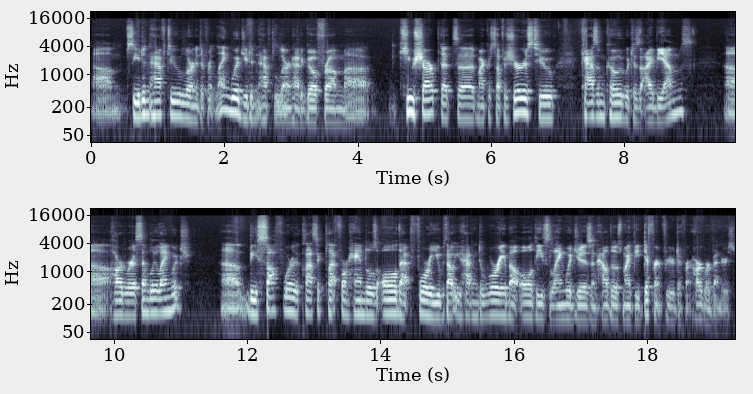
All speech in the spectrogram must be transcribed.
Um, so you didn't have to learn a different language. You didn't have to learn how to go from uh, Q Sharp, that's uh, Microsoft Azure's, to QASM code, which is IBM's uh, hardware assembly language. Uh, the software, the Classiq platform handles all that for you without you having to worry about all these languages and how those might be different for your different hardware vendors.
